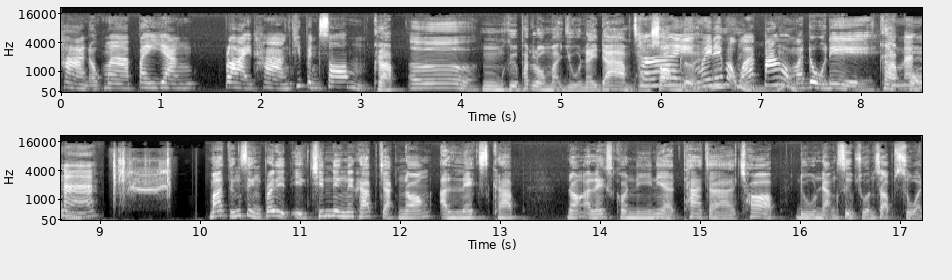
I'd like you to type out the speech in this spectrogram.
ผ่านออกมาไปยัง ปลายทางที่เป็นซ่อม ครับ เออ อืม คือพัดลมอะอยู่ในด้ามของใช่ซ่อมเลย ไม่ได้แบบว่าตั้งออกมาโดเดคอรับย่างนั้นผมนะ มาถึงสิ่งประดิษฐ์อีกชิ้นหนึ่งนะครับ จากน้องอเล็กซ์ครับ น้องอเล็กซ์คนนี้เนี่ยถ้าจะชอบดูหนังสืบสวนสอบสวน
